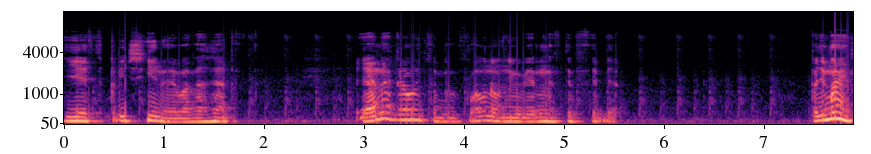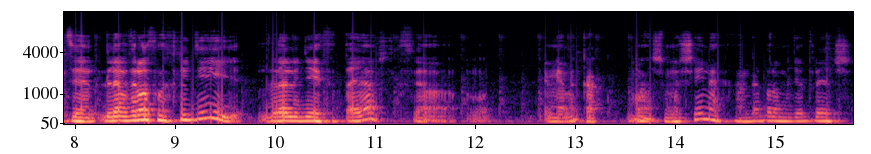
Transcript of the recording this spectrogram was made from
есть причина его зажатости. И она кроется, безусловно, в неуверенности в себе. Понимаете, для взрослых людей, для людей состоявшихся, вот, примерно как ваш мужчина, о котором идет речь,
